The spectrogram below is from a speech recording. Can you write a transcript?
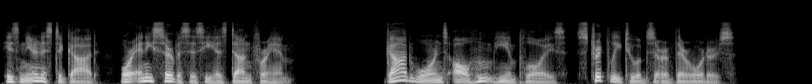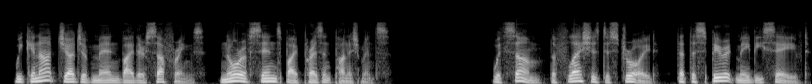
his nearness to God, or any services he has done for him. God warns all whom he employs, strictly to observe their orders. We cannot judge of men by their sufferings, nor of sins by present punishments. With some, the flesh is destroyed, that the spirit may be saved,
